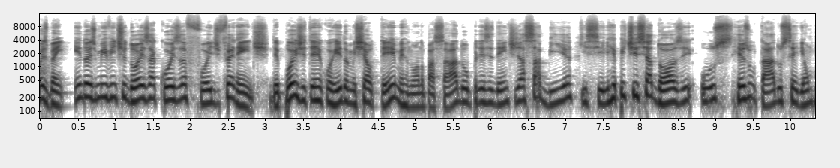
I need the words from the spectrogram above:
Pois bem, em 2022 a coisa foi diferente. Depois de ter recorrido a Michel Temer no ano passado, o presidente já sabia que se ele repetisse a dose, os resultados seriam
